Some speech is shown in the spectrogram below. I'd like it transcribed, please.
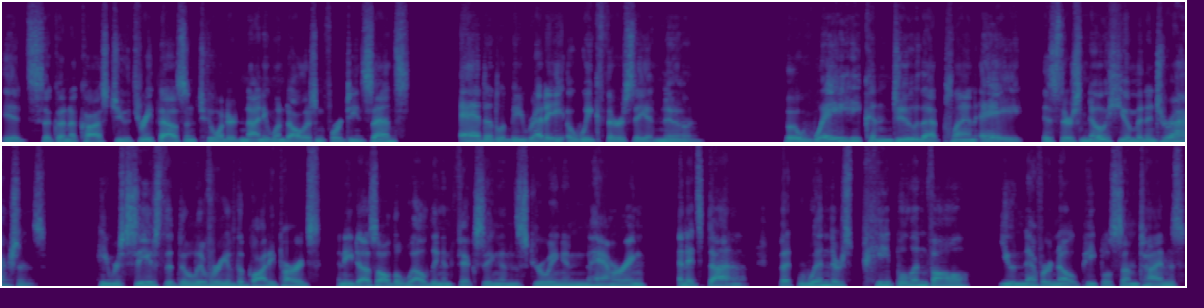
it's uh, going to cost you $3,291.14, and it'll be ready a week Thursday at noon. The way he can do that plan A is there's no human interactions. He receives the delivery of the body parts and he does all the welding and fixing and screwing and hammering, and it's done. But when there's people involved, you never know. People sometimes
